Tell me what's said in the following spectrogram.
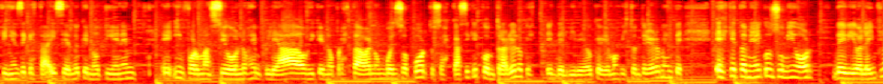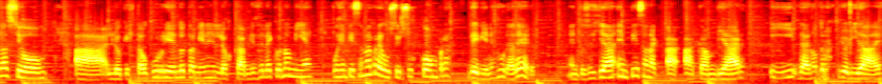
fíjense que está diciendo que no tienen eh, información los empleados y que no prestaban un buen soporte, o sea, es casi que contrario a lo que eh, del video que habíamos visto anteriormente, es que también el consumidor, debido a la inflación, a lo que está ocurriendo también en los cambios de la economía, pues empiezan a reducir sus compras de bienes duraderos. Entonces ya empiezan a, cambiar y dan otras prioridades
